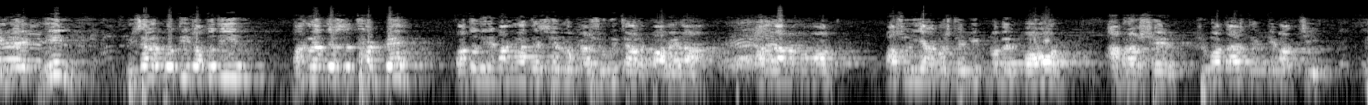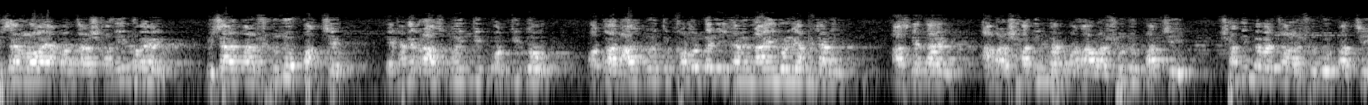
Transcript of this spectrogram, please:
বিবেকহীন বিচারপতি যতদিন বাংলাদেশে থাকবে ততদিন বাংলাদেশের লোকেরা সুবিচার পাবে না? আল্লাহ রহমত পাঁচই আগস্টের বিপ্লবের পর আমরা সে সুবাতাস দেখতে পাচ্ছি। বিচার বিচারালয় এখন তারা স্বাধীন হয়ে বিচার করার সুযোগ পাচ্ছে, এখানে রাজনৈতিক কর্তৃত্ব অথবা রাজনৈতিক খবরদারি এখানে নাই বলে আমি জানি। আজকে তাই আমরা স্বাধীনভাবে কথা বলার সুযোগ পাচ্ছি, স্বাধীনভাবে চলার সুযোগ পাচ্ছি।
